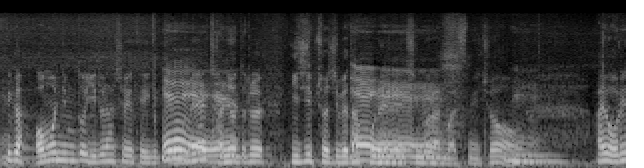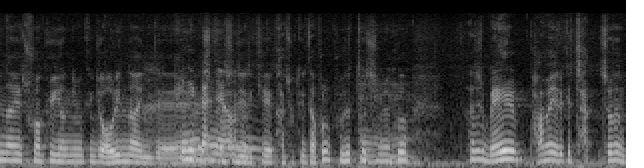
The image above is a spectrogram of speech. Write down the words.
예. 그러니까 어머님도 일을 하셔야 되기 예, 때문에 예, 예. 자녀들을 이 집 저 집에 다 예, 보내신 거라는 말씀이죠. 네. 아유 어린 나이 중학교 2학년이면 굉장히 어린 나이인데 사실 이렇게 가족들이 다 뿔뿔 흩어지면 그 사실 매일 밤에 이렇게 자, 저는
